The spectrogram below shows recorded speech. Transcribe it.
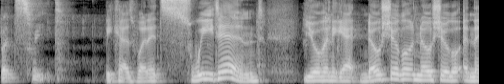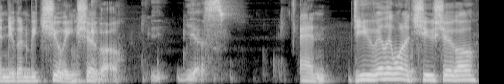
but sweet. because when it's sweetened, you're gonna get no sugar, no sugar, and then you're gonna be chewing sugar. Yes. And do you really want to chew sugar?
